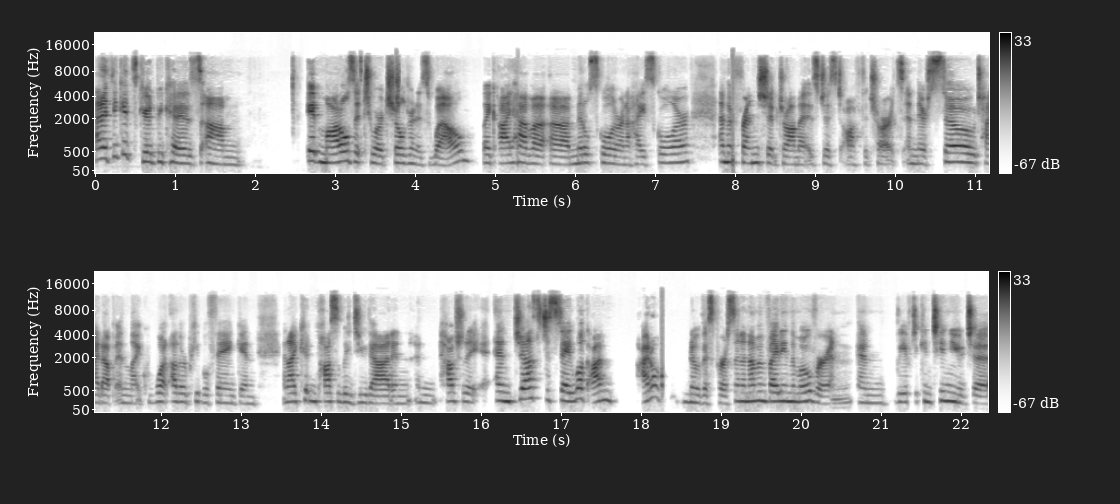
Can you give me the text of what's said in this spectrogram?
and i think it's good because um it models it to our children as well. Like I have a, a, middle schooler and a high schooler, and the friendship drama is just off the charts, and they're so tied up in like what other people think, and and I couldn't possibly do that, and and how should I? And just to say, look, I'm I don't know this person and i'm inviting them over and and we have to continue to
